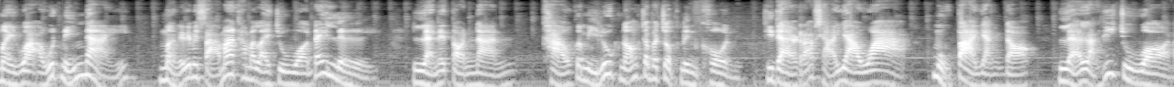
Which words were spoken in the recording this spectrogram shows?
ไม่ว่าอาวุธไหนๆมันก็จะไม่สามารถทำอะไรจูวอนได้เลย และในตอนนั้นเขาก็มีลูกน้องจะประจบหนึ่งคน ที่ได้รับฉายาว่า หมูป่ายังด็อก และหลังที่จูวอน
